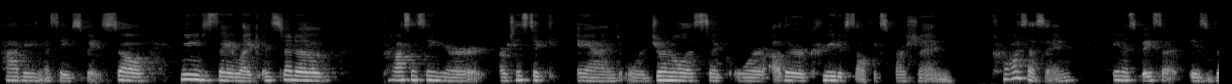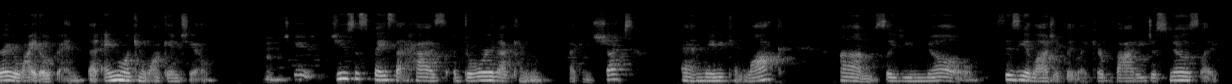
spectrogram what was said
having a safe space. So, meaning to say, like, instead of processing your artistic and or journalistic or other creative self-expression processing in a space that is very wide open that anyone can walk into. Mm-hmm. Choose a space that has a door that can that can shut and maybe can lock, um, so you know physiologically, like your body just knows, like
